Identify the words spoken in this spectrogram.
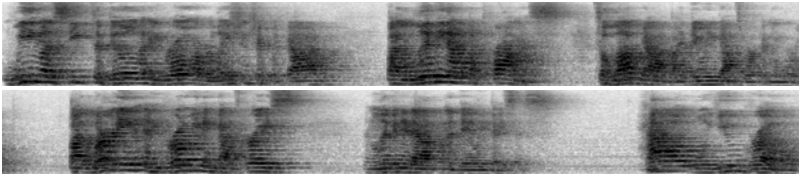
We must seek to build and grow our relationship with God by living out the promise to love God by doing God's work in the world, by learning and growing in God's grace and living it out on a daily basis. How will you grow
